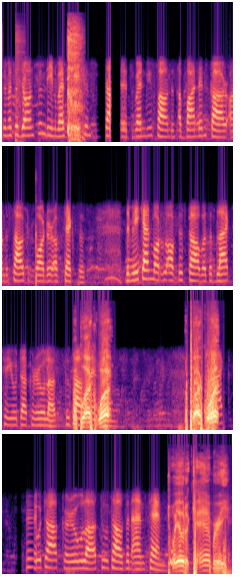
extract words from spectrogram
So, Mr. Johnson, the investigation started when we found this abandoned car on the south border of Texas. The make and model of this car was a black Toyota Corolla A black what? A black what? Black Toyota Corolla 2010. Toyota Camry.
